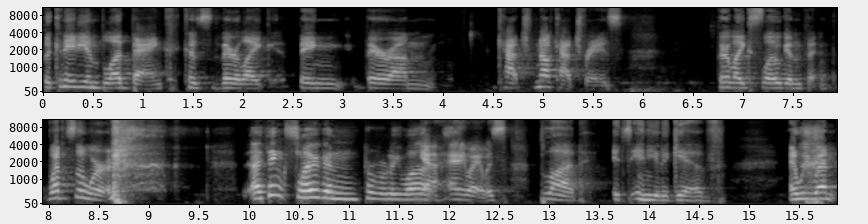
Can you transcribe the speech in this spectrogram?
the Canadian Blood Bank because they're like thing, their um catch, not catchphrase they're like slogan thing. What's the word? I think slogan probably was Yeah, anyway, it was blood. It's in you to give. And we went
